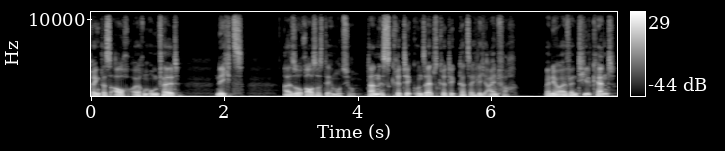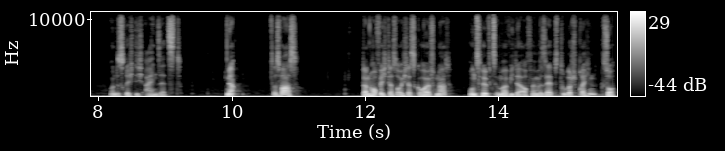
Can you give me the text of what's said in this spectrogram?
bringt das auch eurem Umfeld nichts. Also raus aus der Emotion. Dann ist Kritik und Selbstkritik tatsächlich einfach. Wenn ihr euer Ventil kennt und es richtig einsetzt. Ja, das war's. Dann hoffe ich, dass euch das geholfen hat. Uns hilft es immer wieder, auch wenn wir selbst drüber sprechen. So,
